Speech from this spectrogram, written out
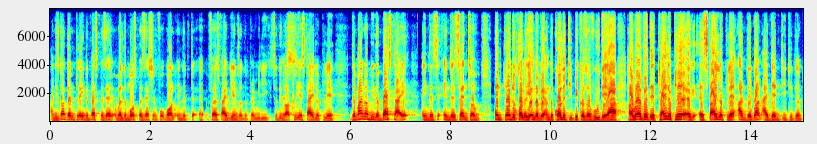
And he's got them playing the best possession, well, the most possession football in the t- uh, first five games of the Premier League. So they've yes. got a clear style of play. They might not be the best at it in the in the sense of end product quality. at the end of it and the quality because of who they are. However, they're trying to play a, a style of play and they've got identity to them.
